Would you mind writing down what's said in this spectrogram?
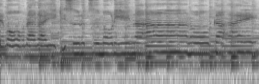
でも長生きするつもりなのかい？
